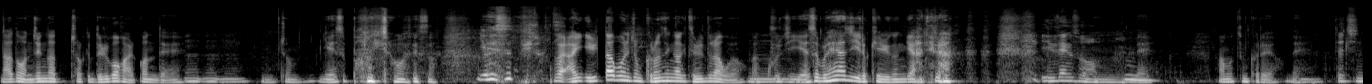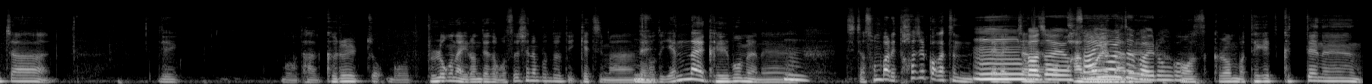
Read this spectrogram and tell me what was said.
나도 언젠가 저렇게 늙어갈 건데 음, 음, 음, 좀 예습하는 차원에서 예습이라. 그러니까 아니, 읽다 보니 좀 그런 생각이 들더라고요. 그러니까 음. 굳이 예습을 해야지 이렇게 읽은 게 아니라 음. 인생 수업. 음, 네 아무튼 그래요. 네. 음. 근데 진짜 이제 뭐 다 글을 좀뭐 블로그나 이런 데서 뭐 쓰시는 분들도 있겠지만 네. 저도 옛날 글 보면은 음. 진짜 손발이 터질 것 같은 때가 음, 있잖아요. 맞아요. 뭐 과거의 싸이월드 나를 막 이런 거. 어, 그런 뭐 되게 그때는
